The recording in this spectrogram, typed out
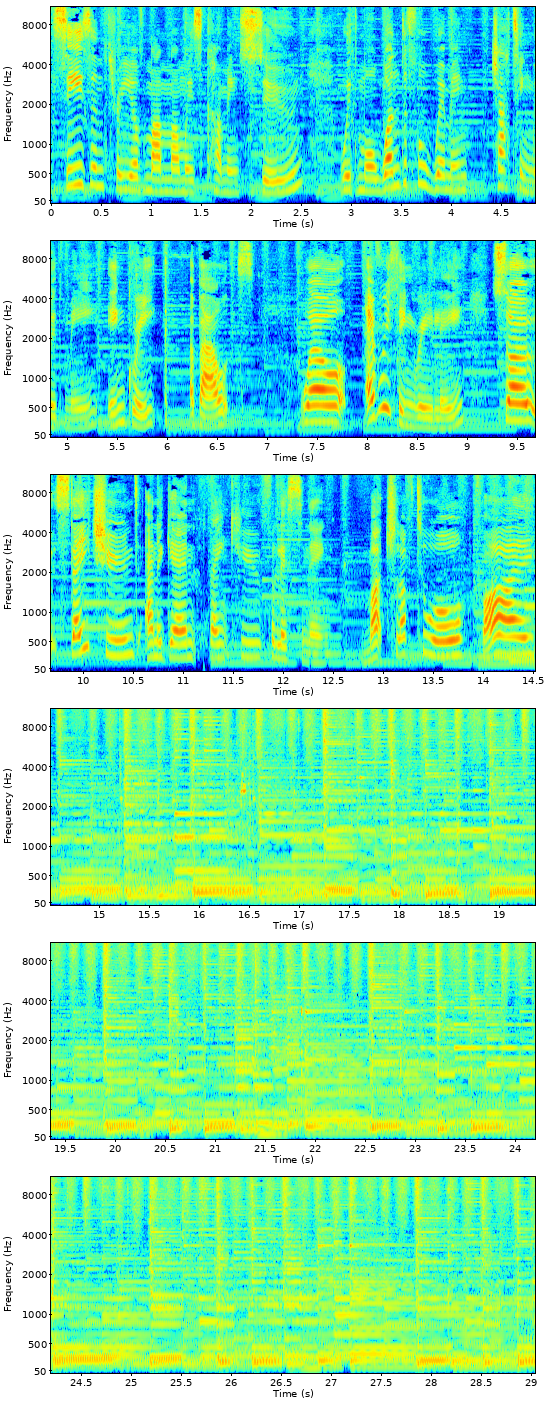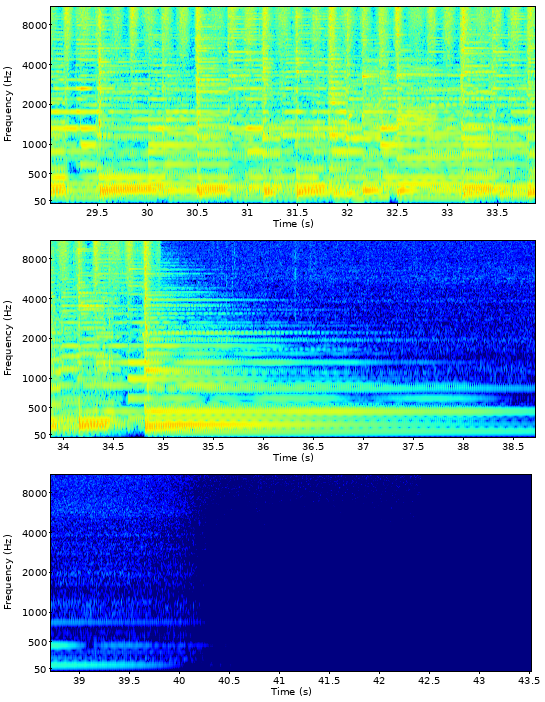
Season three of Mum Mum is coming soon with more wonderful women chatting with me in Greek about, well, everything really. So stay tuned, and again, thank you for listening. Much love to all. Bye.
